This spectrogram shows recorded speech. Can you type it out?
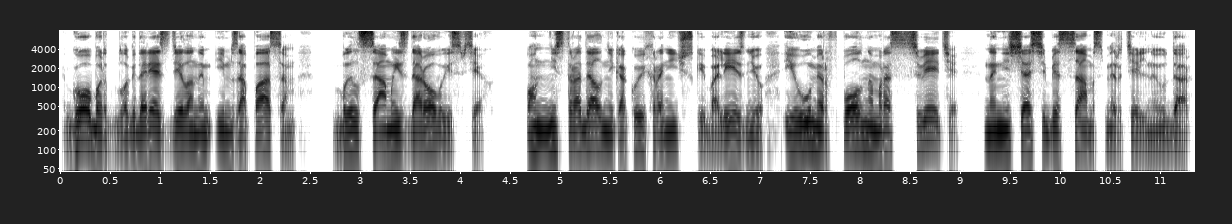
Гобарт, благодаря сделанным им запасам, был самый здоровый из всех. Он не страдал никакой хронической болезнью и умер в полном расцвете, нанеся себе сам смертельный удар.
